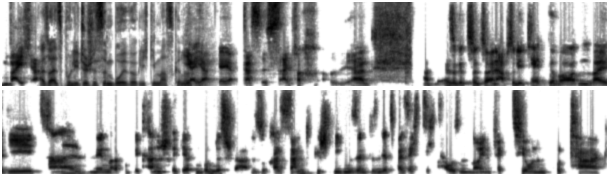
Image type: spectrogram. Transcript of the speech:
weicher. Also als politisches Symbol wirklich die Maske, ne? Ja, ja, ja, ja. Das ist einfach, ja, also zu, zu einer Absurdität geworden, weil die Zahlen in den republikanisch regierten Bundesstaaten so rasant gestiegen sind. Wir sind jetzt bei 60.000 Neuinfektionen pro Tag,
